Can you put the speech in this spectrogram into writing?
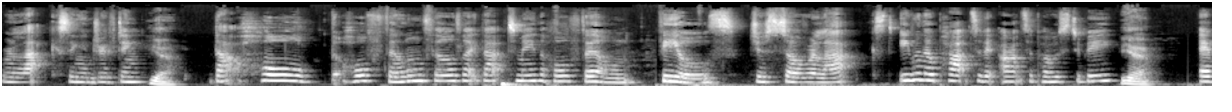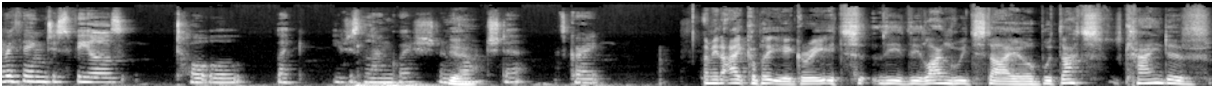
relaxing and drifting. yeah, That whole the whole film feels like that to me. The whole film feels just so relaxed, even though parts of it aren't supposed to be. yeah, Everything just feels total like you just languished and Yeah. watched it. It's great. I mean, I completely agree. It's the the language style, but that's kind of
